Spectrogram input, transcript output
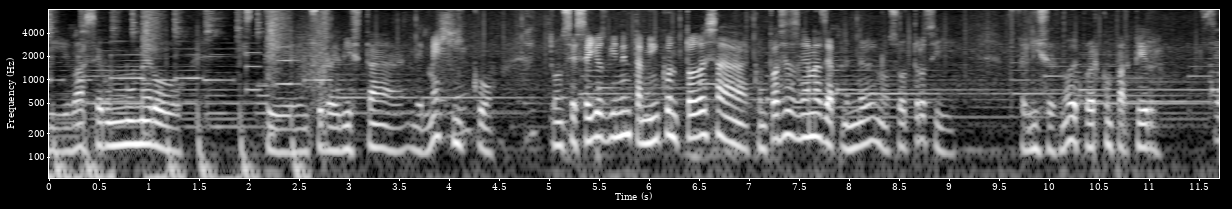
y va a hacer un número este, en su revista de México. Entonces ellos vienen también con toda esa, con todas esas ganas de aprender de nosotros y felices, ¿no? De poder compartir. Sí.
